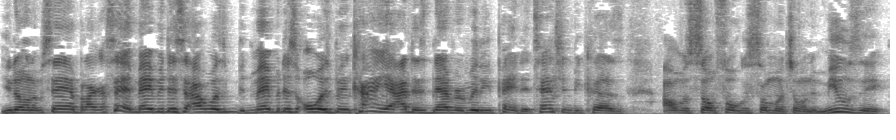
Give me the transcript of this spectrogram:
You know what I'm saying? But like I said, maybe this I was maybe this always been Kanye. I just never really paid attention because I was so focused so much on the music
